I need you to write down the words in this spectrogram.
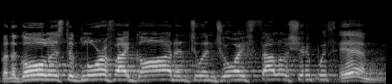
But the goal is to glorify God and to enjoy fellowship with him.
